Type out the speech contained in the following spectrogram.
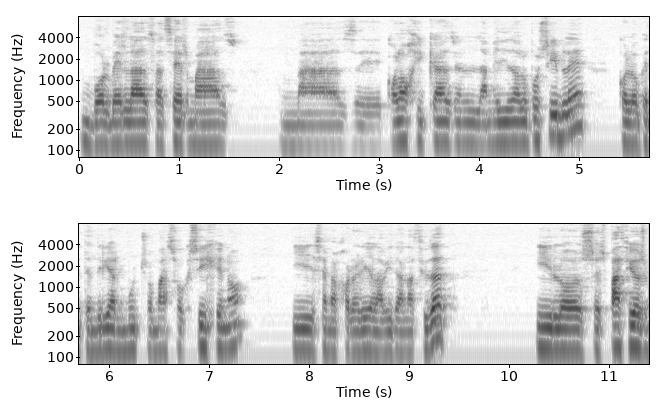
volverlas a ser más, más eh, ecológicas en la medida de lo posible, con lo que tendrían mucho más oxígeno y se mejoraría la vida en la ciudad y los espacios,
